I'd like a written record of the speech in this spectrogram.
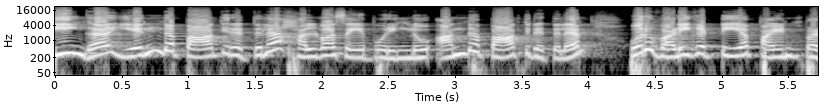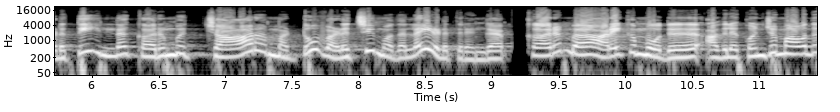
நீங்க எந்த பாத்திரத்துல ஹல்வா செய்ய போறீங்களோ அந்த பாத்திரத்துல ஒரு வடிகட்டியை பயன்படுத்தி இந்த கரும்பு சாறை மட்டும் வடிச்சு முதல்ல எடுத்துருங்க. கரும்பை அரைக்கும் போது அதுல கொஞ்சமாவது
